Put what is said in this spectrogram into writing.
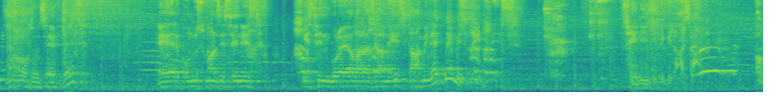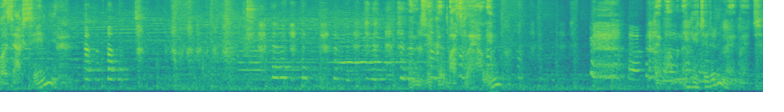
Ne oldu Cevdet? Eğer konuşmaz iseniz isin buraya varacağını hiç tahmin etmemiş miydiniz? Senin gibi bir azap olacaksın ya. Önce kırbaçlayalım. Devamını getiririm elbet.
